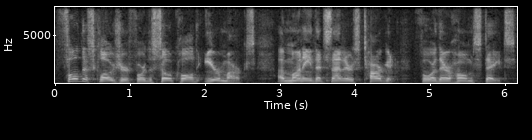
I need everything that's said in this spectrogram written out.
full disclosure for the so called earmarks, a money that senators target for their home states.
